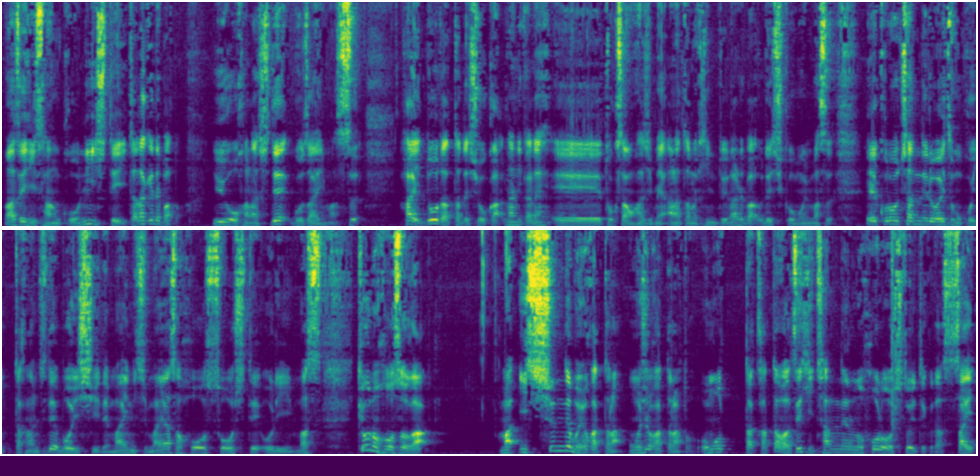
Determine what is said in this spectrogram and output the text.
まあ、ぜひ参考にしていただければというお話でございます。はい、どうだったでしょうか？何かね、えー、徳さんをはじめあなたのヒントになれば嬉しく思います。えー、このチャンネルはいつもこういった感じで、 Voicy で毎日毎朝放送しております。今日の放送がまあ、一瞬でも良かったな、面白かったなと思った方はぜひチャンネルのフォローしといてください。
